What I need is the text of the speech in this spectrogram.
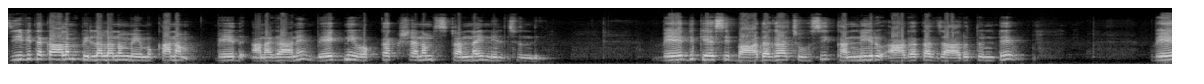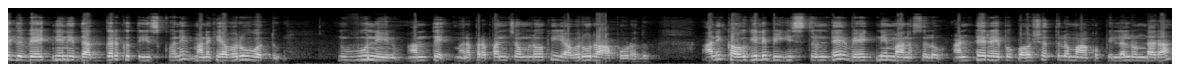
జీవితకాలం పిల్లలను మేము కనం వేద్ అనగానే వేగ్ని ఒక్క క్షణం స్టన్ అయి నిల్చుంది. వేద్ కేసి బాధగా చూసి కన్నీరు ఆగక జారుతుంటే వేద్ వేగ్నిని దగ్గరకు తీసుకొని మనకి ఎవరూ వద్దు. నువ్వు నేను అంతే. మన ప్రపంచంలోకి ఎవరూ రాకూడదు. అని కౌగిలి బిగిస్తుంటే వేగ్ని మనసులో అంటే రేపు భవిష్యత్తులో మాకు పిల్లలుండరా?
